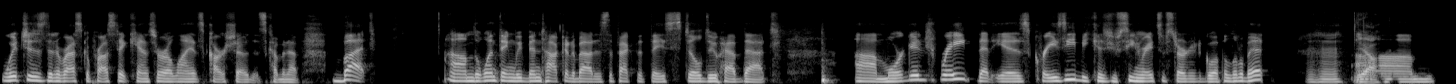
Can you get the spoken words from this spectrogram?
which is the Nebraska Prostate Cancer Alliance car show that's coming up. But um, the one thing we've been talking about is the fact that they still do have that uh, mortgage rate that is crazy because you've seen rates have started to go up a little bit. hmm yeah. Um,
